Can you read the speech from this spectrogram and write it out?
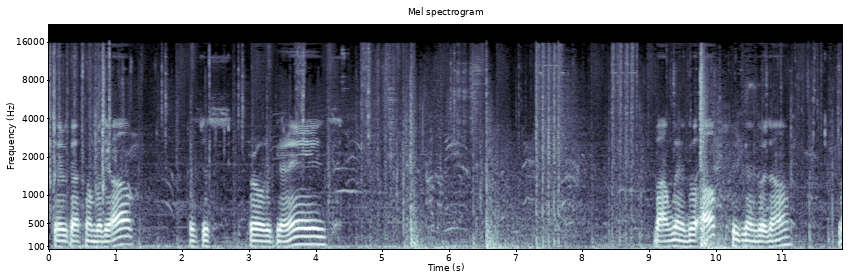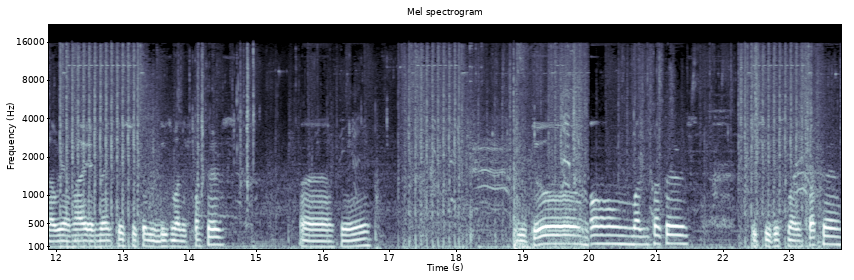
Okay, we got somebody up. Let's just throw the grenades. But I'm gonna go up, he's gonna go down. Now we have high advantage to killing these motherfuckers. Uh, okay. You do, oh motherfuckers. You see this motherfucker?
